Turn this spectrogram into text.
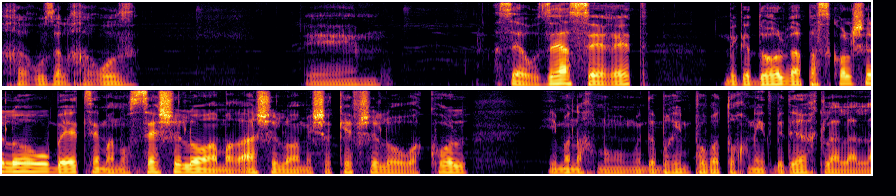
חרוז על חרוז. אז זהו, זה הסרט בגדול, והפסקול שלו הוא בעצם הנושא שלו, המראה שלו, המשקף שלו, הוא הכל. אם אנחנו מדברים פה בתוכנית בדרך כלל על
